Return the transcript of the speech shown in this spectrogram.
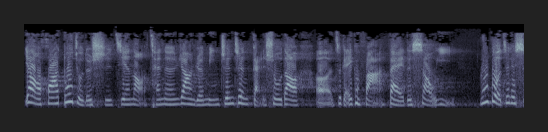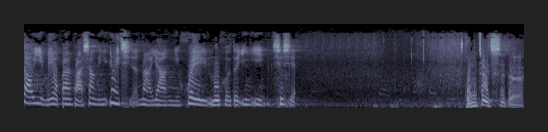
要花多久的时间哦，才能让人民真正感受到呃这个 A 克法带来的效益？如果这个效益没有办法像您预期的那样，你会如何的应应？谢谢。我们这次的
